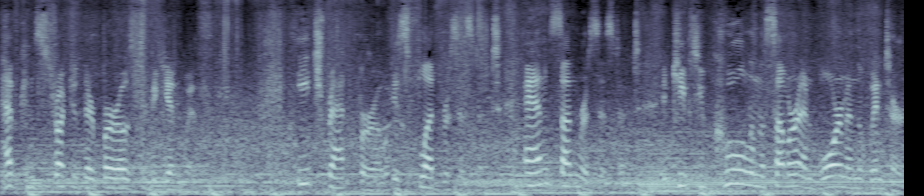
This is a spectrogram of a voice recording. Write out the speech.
have constructed their burrows to begin with. Each rat burrow is flood resistant and sun resistant. It keeps you cool in the summer and warm in the winter.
